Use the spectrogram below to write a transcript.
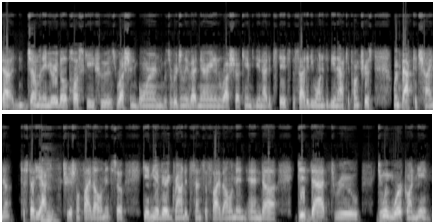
that gentleman named Yuri Belopolsky, who is Russian born, was originally a veterinarian in Russia, came to the United States, decided he wanted to be an acupuncturist, went back to China to study mm-hmm. traditional five elements. So gave me a very grounded sense of five element and uh, did that through doing work on me.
